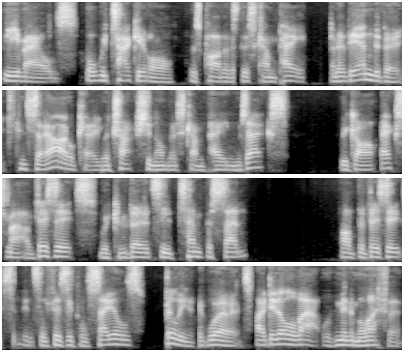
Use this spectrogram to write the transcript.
emails, but we tag it all as part of this, this campaign. And at the end of it, you can say, oh, okay, the traction on this campaign was X. We got X amount of visits. We converted 10% of the visits into physical sales. Brilliant. It worked. I did all that with minimal effort.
